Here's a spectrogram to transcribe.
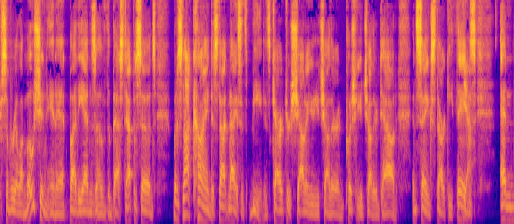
some real emotion in it by the ends of the best episodes, but it's not kind. It's not nice. It's mean. It's characters shouting at each other and pushing each other down and saying snarky things. And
